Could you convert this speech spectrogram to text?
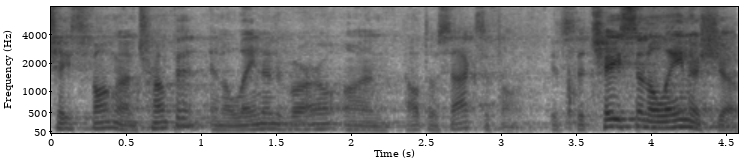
Chase Fung on trumpet and Elena Navarro on alto saxophone. It's the Chase and Elena show.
